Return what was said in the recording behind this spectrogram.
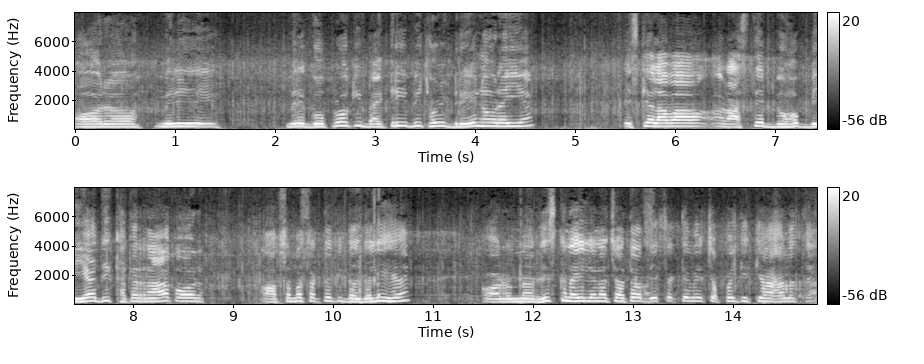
और मेरी मेरे गोप्रो की बैटरी भी थोड़ी ड्रेन हो रही है। इसके अलावा रास्ते बहुत बेहद ही ख़तरनाक और आप समझ सकते हैं कि दलदली है और मैं रिस्क नहीं लेना चाहता। आप देख सकते हैं मेरे चप्पल की क्या हालत है।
